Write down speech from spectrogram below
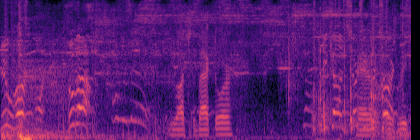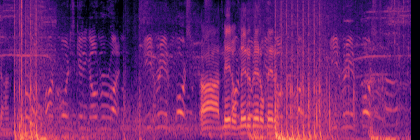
New hard point. Move out. You watch the back door. Recon searching There, for targets. recon. Hard point is getting overrun. Need reinforcements. Ah, middle, middle, middle, middle. overrun. Need reinforcements.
